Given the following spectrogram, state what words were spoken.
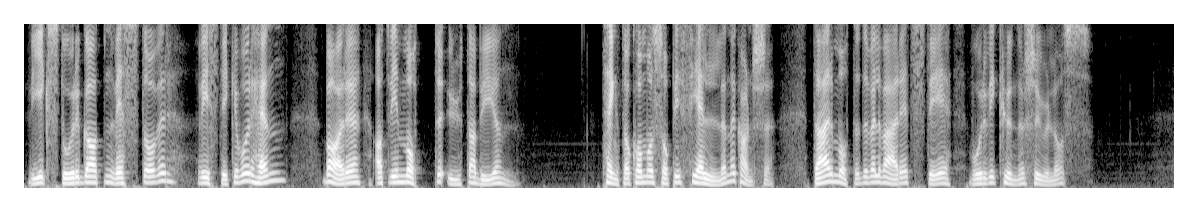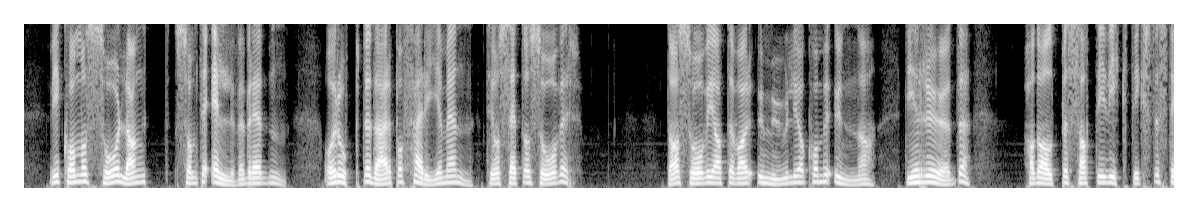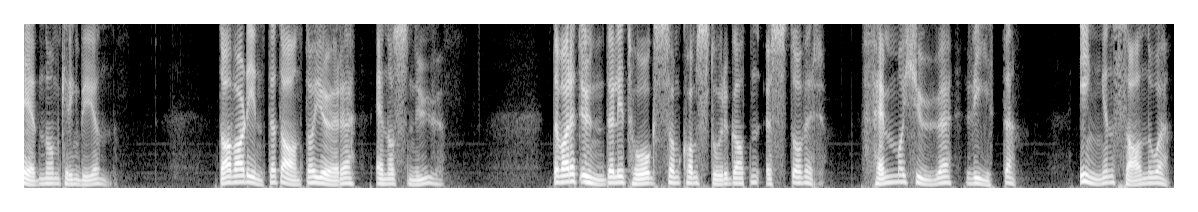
vi gikk Storgaten vestover, visste ikke hvor hen, bare at vi måtte ut av byen. Tenkte å komme oss opp i fjellene, kanskje, der måtte det vel være et sted hvor vi kunne skjule oss. Vi kom oss så langt som til elvebredden, og ropte der på ferjemenn til å sette oss over. Da så vi at det var umulig å komme unna, de røde hadde alt besatt de viktigste stedene omkring byen. Da var det intet annet å gjøre enn å snu. Det var et underlig tog som kom Storgaten østover, 25 hvite. Ingen sa noe,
